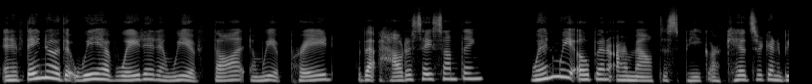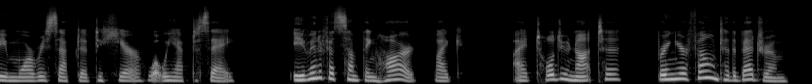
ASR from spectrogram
And if they know that we have waited and we have thought and we have prayed about how to say something, when we open our mouth to speak, our kids are going to be more receptive to hear what we have to say even if it's something hard, like I told you not to bring your phone to the bedroom,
